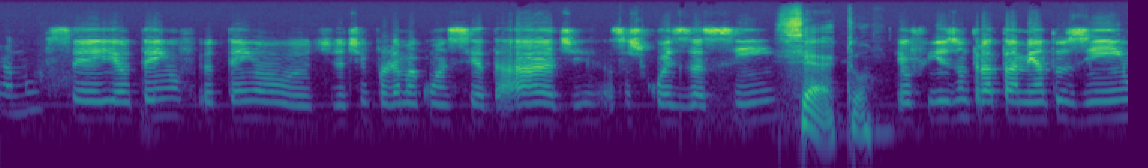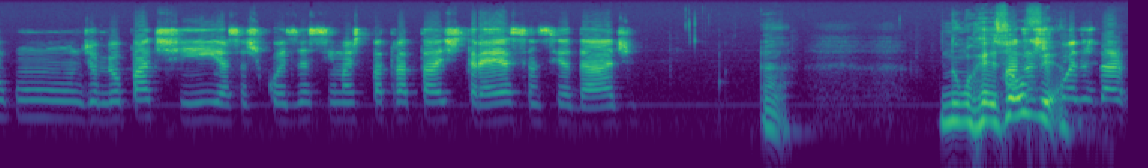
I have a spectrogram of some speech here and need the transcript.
Eu não sei, eu tenho, eu tenho, já tive problema com ansiedade, essas coisas assim. Certo. Eu fiz um tratamentozinho com de homeopatia, essas coisas assim, mas para tratar estresse, ansiedade. Ah. Não Mas as resolveu. coisas da,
